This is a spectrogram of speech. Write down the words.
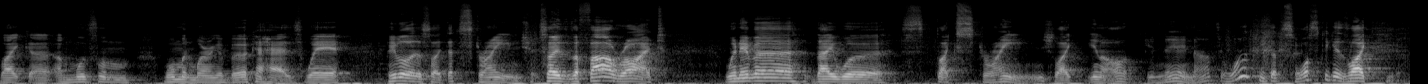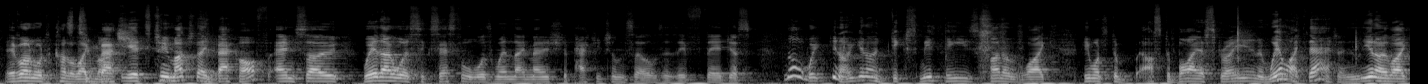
like a, a Muslim woman wearing a burqa has, where people are just like that's strange. So the far right, whenever they were like strange, like you know, oh, you're neo-Nazi. What you got swastikas? Like everyone would kind of It's like back. Yeah, it's too much. They'd back off, and so where they were successful was when they managed to package themselves as if they're just no, we, you know, you know, Dick Smith. He's kind of like he wants to us to buy Australian, and we're like that, and you know, like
